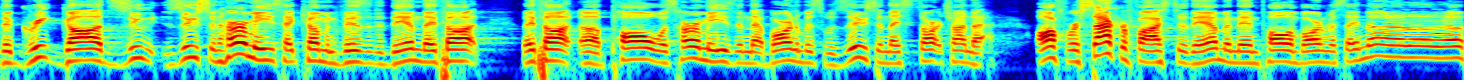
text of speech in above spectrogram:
the Greek gods Zeus and Hermes had come and visited them. They thought they thought uh, Paul was Hermes and that Barnabas was Zeus, and they start trying to offer a sacrifice to them. And then Paul and Barnabas say, no, no, no, no.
